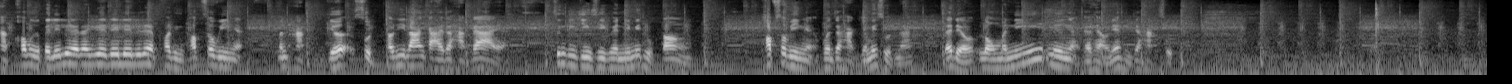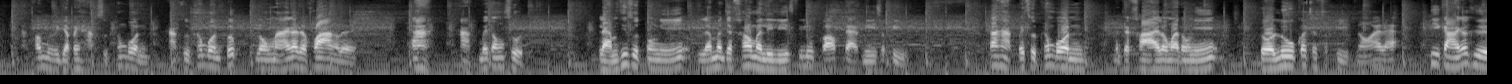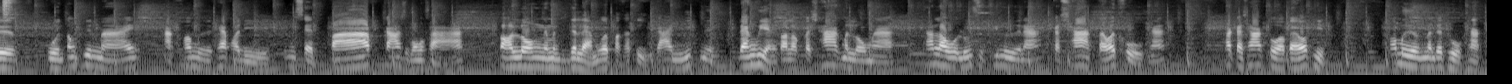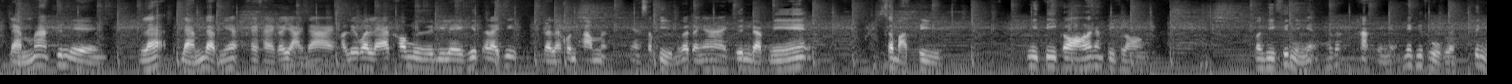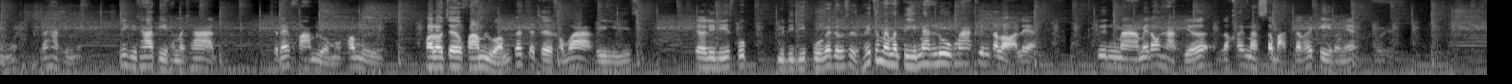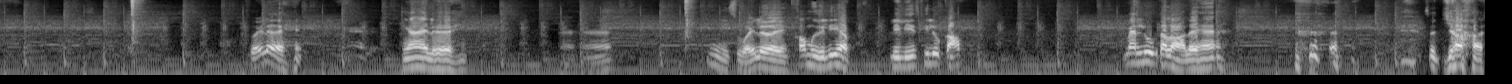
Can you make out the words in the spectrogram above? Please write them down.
หักข้อมือไปเรื่อยๆเรื่อยๆเรื่อยๆเรื่อยๆพอถึงท็อปสวิงอะมันหักเยอะสุดเท่าที่ร่างกายจะหักได้อะซึ่งจริงๆซีเควนต์นี้ไม่ถูกต้องท็อปสวิงอะควรจะหักยังไม่สุดนะ แล้วเดี๋ยวลงมานิดนึงอะแถวๆนี้ถึงจะหักสุดหักข้อมืออย่าไปหักสุดข้างบน หักสุดข้างบนปุ๊บลงไม้ก็จะกว้างเลยอะหักไม่ต้องสุด แหลมที่สุดตรงนี้ แล้วมันจะเข้ามารีลีสที่ลูกกอล์ฟแบบมีสปีดถ้าหักไปสุดข้างบน มันจะคลายลงมาตรงนี้ โดนลูกก็จะสปีดน้อยแล้ว ที่การก็คือปูนต้องขึ้นไม้หักข้อมือแค่พอดีขึ้นเสร็จปั๊บ 90 องศา ตอนลงเนี่ยมันจะแหลมกว่าปกติได้นิดนึง แรงเหวี่ยงตอนเรากระชากมันลงมา ถ้าเรารู้สึกที่มือนะ กระชากแปลว่าถูกนะ ถ้ากระชากตัวแปลว่าผิด ข้อมือมันจะถูกหักแหลมมากขึ้นเอง และแหลมแบบนี้ใครๆก็อยากได้ เขาเรียกว่าแลกข้อมือดีเลย์ฮิตอะไรที่หลายๆคนทำอะเนี่ยสปีดมันก็จะง่ายขึ้นแบบนี้สะบัดตี มีตีกลองแล้วกันตีกลอง บางทีขึ้นอย่างเงี้ยแล้วก็หักอย่างเงี้ยนี่คือถูกเลยขึ้นอย่างเงี้ยแล้วหักอย่างเงี้ยนี่คือท่าตีธรรมชาติ จะได้ความหลวมของข้อมือ พอเราเจอความหลวมก็จะเจอคำว่า release เจอ release ปุ๊บอยู่ดีๆปูนก็จะรู้สึกเฮ้ยทำไมมันตีแม่นลูกมากขึ้นตลอดเลยอะขึ้นมาไม่ต้องหักเยอะ แล้วค่อยมาสะบัดแล้วค่อยตีตรงเนี้ยสวยเลย ง่ายเลยอ่าฮะนี่สวยเลย ข้อมือเรียบ release ที่ลูกกอล์ฟแม่นลูกตลอดเลยฮะ สุดยอด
